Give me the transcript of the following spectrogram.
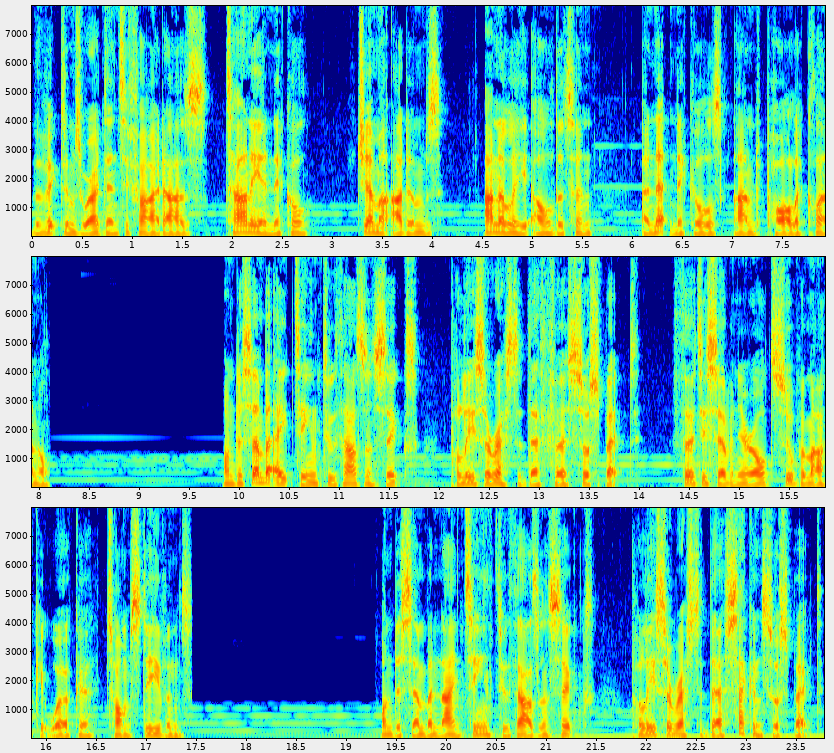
The victims were identified as Tania Nicol, Gemma Adams, Anneli Alderton, Annette Nicholls, and Paula Clennell. On December 18, 2006, police arrested their first suspect, 37 year old supermarket worker Tom Stevens. On December 19, 2006, police arrested their second suspect,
